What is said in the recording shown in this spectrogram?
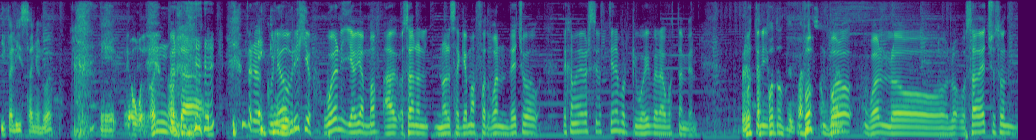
Y feliz año nuevo. Eh, pero weón, o sea. Pero Es el weón. brigio, weón, y había más, ah, o sea, no, no le saqué más fotos. Bueno, de hecho, déjame ver si los tiene porque voy a ver a vos también. Pero Vos tení- fotos de Vos, son, vos, weón, lo, lo- o sea, de hecho son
